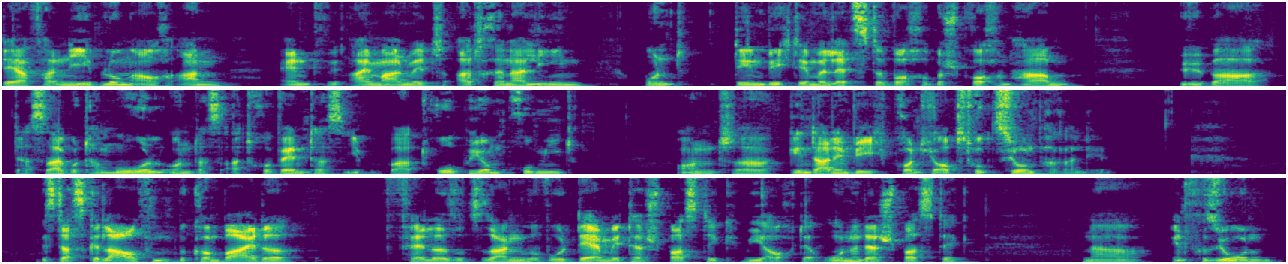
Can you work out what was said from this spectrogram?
der Vernebelung auch an, einmal mit Adrenalin und den Weg, den wir letzte Woche besprochen haben, über das Salbutamol und das Atrovent, das Ibatropiumpromid und äh, gehen da den Weg Bronchoobstruktion parallel. Ist das gelaufen, bekommen beide Fälle sozusagen sowohl der mit der Spastik wie auch der ohne der Spastik eine Infusion,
